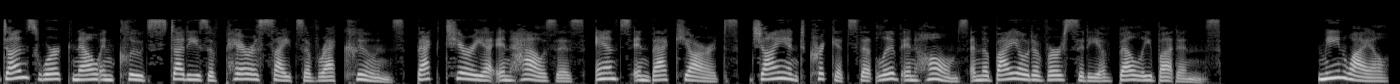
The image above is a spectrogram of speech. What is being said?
Dunn's work now includes studies of parasites of raccoons, bacteria in houses, ants in backyards, giant crickets that live in homes and the biodiversity of belly buttons. Meanwhile,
